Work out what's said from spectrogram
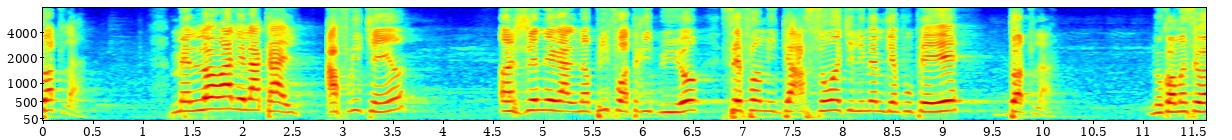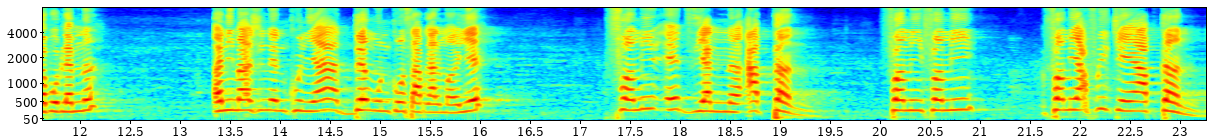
dot là. Mais là aller la caille africain, en général, dans plus fort tribu, c'est famille garçon qui lui-même pour payer d'autres là. Nous commençons le problème non On imagine une kounya, deux personnes qu'on s'apprend marier. famille indienne aptan, famille famille famille africaine aptan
